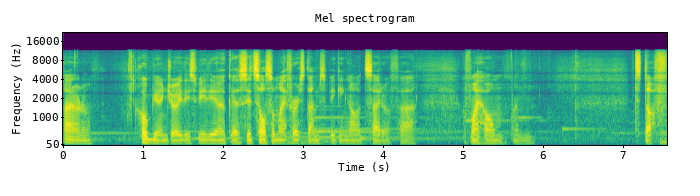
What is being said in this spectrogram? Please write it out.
I don't know. Hope you enjoy this video because it's also my first time speaking outside of, uh, of my home and it's tough.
